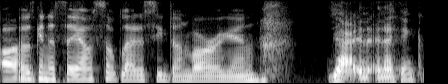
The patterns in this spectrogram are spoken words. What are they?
Um, I was gonna say I was so glad to see Dunbar again. yeah, and, and I think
